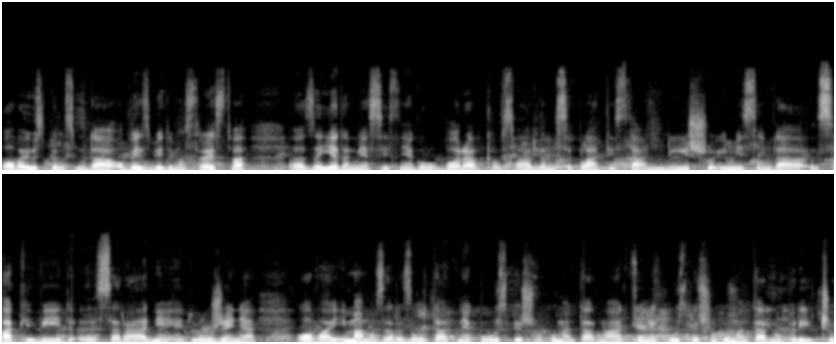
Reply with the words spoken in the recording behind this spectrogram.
Ovaj, uspjeli smo da obezbijedimo sredstva e, za jedan mjesec njegovog boravka, u stvari da mu se plati stan u Nišu i mislim da svaki vid e, saradnje i druženja ovaj, imamo za rezultat neku uspješnu humanitarnu akciju, neku uspješnu humanitarnu priču.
